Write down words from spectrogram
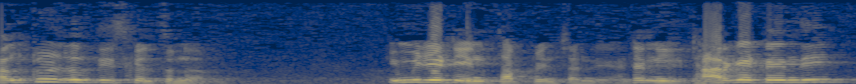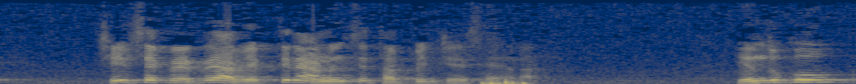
కంక్లూజన్కి తీసుకెళ్తున్నారు. ఇమీడియట్ ఈయన తప్పించండి. అంటే నీకు టార్గెట్ ఏంది? చీఫ్ సెక్రటరీ ఆ వ్యక్తిని ఆ నుంచి తప్పించేసేయాలా ఎందుకు?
